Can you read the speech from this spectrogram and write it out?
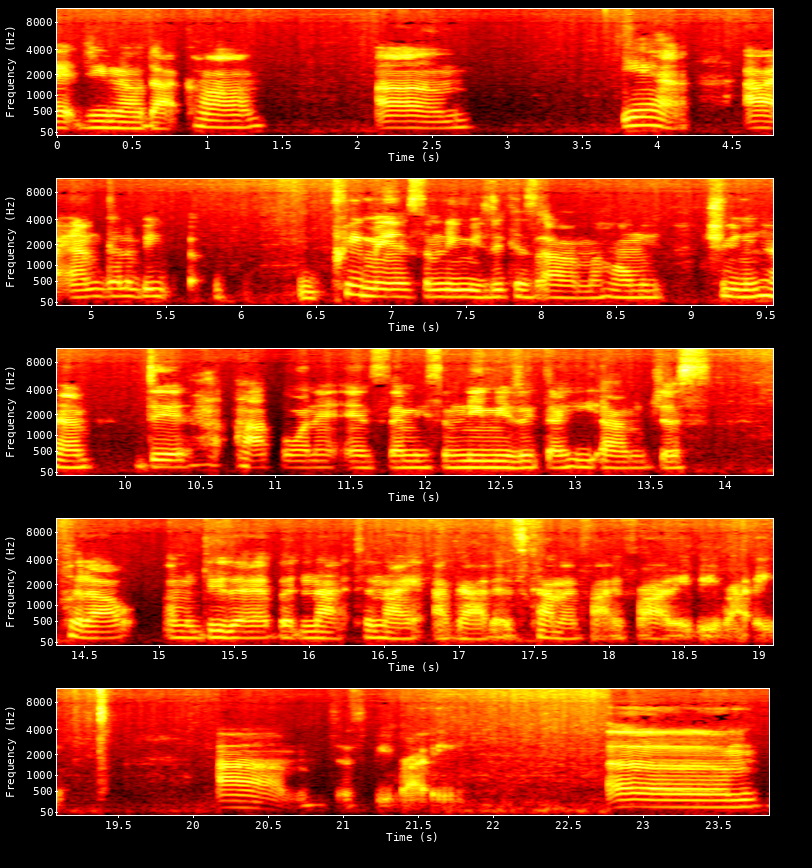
at gmail.com. Um, yeah, I am gonna be premiering some new music because um, my homie Him did hop on it and send me some new music that he um just put out. I'm gonna do that, but not tonight. I got it. It's coming Friday. Friday. Be ready. Um, just be ready. Um,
